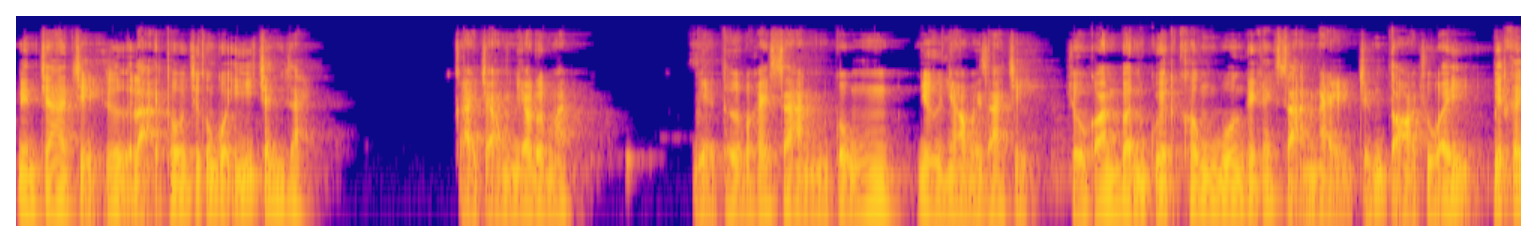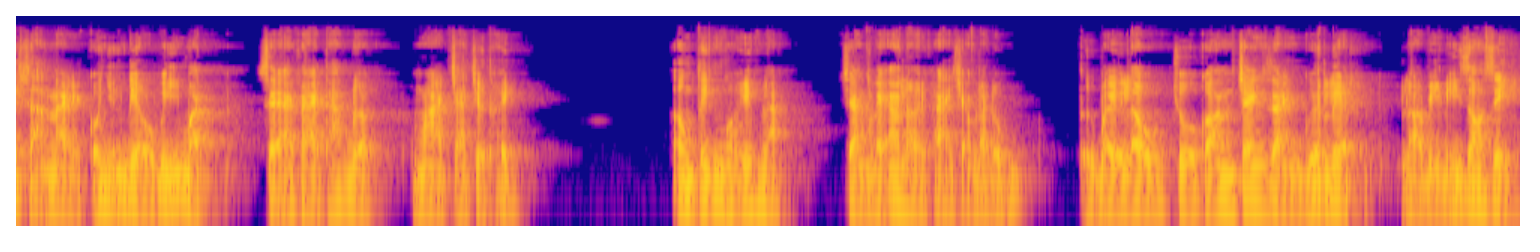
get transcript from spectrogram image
nên cha chỉ giữ lại thôi chứ không có ý tranh giành. Cái chồng nheo đôi mắt. Biệt thự và khách sạn cũng như nhau với giá trị. Chú con vẫn quyết không buông cái khách sạn này chứng tỏ chú ấy biết khách sạn này có những điều bí mật sẽ khai thác được mà cha chưa thấy. Ông tính ngồi im lặng. Chẳng lẽ lời khai Trọng là đúng? Từ bấy lâu, chú con tranh giành quyết liệt Là vì lý do gì?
